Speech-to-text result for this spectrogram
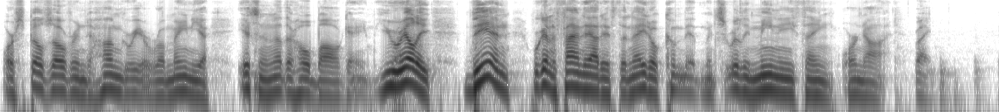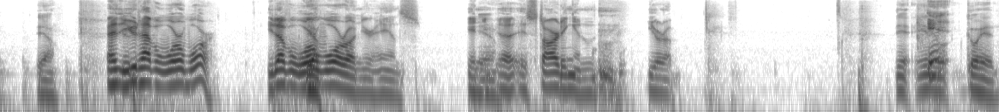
or spills over into Hungary or Romania, it's another whole ball game. You really then we're going to find out if the NATO commitments really mean anything or not. Right. Yeah. And you'd have a world war. You'd have a world Yeah. war on your hands, in Yeah. uh, starting in Europe. Yeah. You know, It- go ahead.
